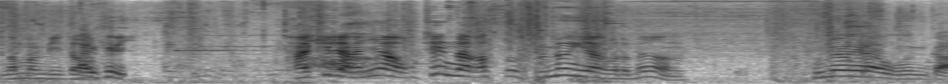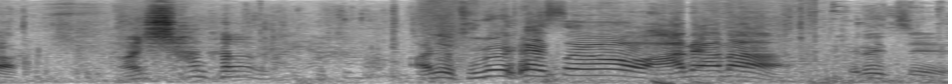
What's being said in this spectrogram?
나만 믿어. 발키리. 발길이 아니야. 옥테인 나갔어. 두 명이야 그러면. 두 명이라고 그러니까. 아이씨 하나. 아니요 두 명이라 했어요. 안에 하나. 이러 있지.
